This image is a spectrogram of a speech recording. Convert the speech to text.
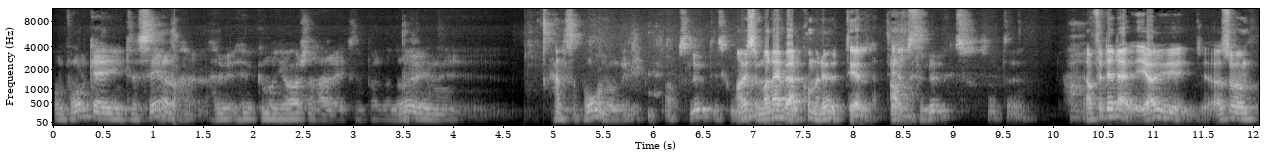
om folk är intresserade hur, hur kan man göra så här exempel? Då är det en, hälsa på vill. Absolut i skolan. Ja, just det, man är välkommen ut till... till Absolut. Så att, eh, Ja, för det där, jag är ju, alltså...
